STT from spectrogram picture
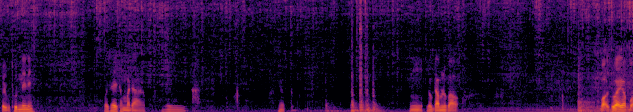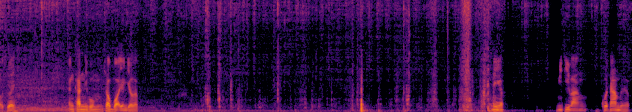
เปิดประทุนได้นี่ ไม่ใช่ธรรมดาครับนี่ครับนี่ยกดำหรือเปล่า เบาะสวยครับเบาะสวย ทั้งคันนี่ผมชอบเบาะอย่างเดียวครับ นี่ครับ มีที่วางขวดน้ำด้วยครับ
